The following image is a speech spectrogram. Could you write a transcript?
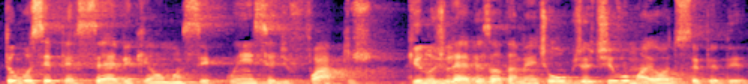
Então você percebe que é uma sequência de fatos que nos leva exatamente ao objetivo maior do CPB,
